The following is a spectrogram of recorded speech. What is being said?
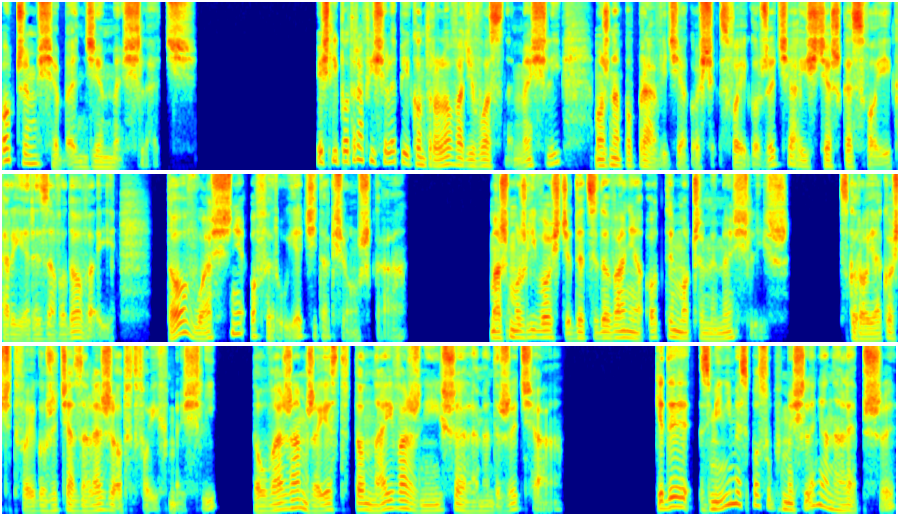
o czym się będzie myśleć. Jeśli potrafi się lepiej kontrolować własne myśli, można poprawić jakość swojego życia i ścieżkę swojej kariery zawodowej. To właśnie oferuje ci ta książka. Masz możliwość decydowania o tym, o czym myślisz. Skoro jakość twojego życia zależy od twoich myśli, to uważam, że jest to najważniejszy element życia. Kiedy zmienimy sposób myślenia na lepszy,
